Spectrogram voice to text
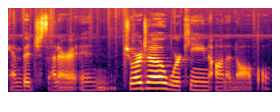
Hambidge Center in Georgia working on a novel.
